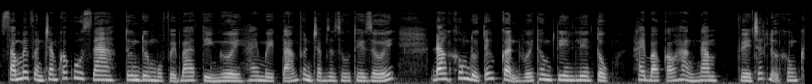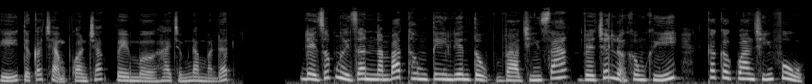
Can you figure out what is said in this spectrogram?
60% các quốc gia, tương đương 1,3 tỷ người hay 18% dân số thế giới, đang không được tiếp cận với thông tin liên tục hay báo cáo hàng năm về chất lượng không khí từ các trạm quan trắc PM2.5 mặt đất. Để giúp người dân nắm bắt thông tin liên tục và chính xác về chất lượng không khí, các cơ quan chính phủ,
